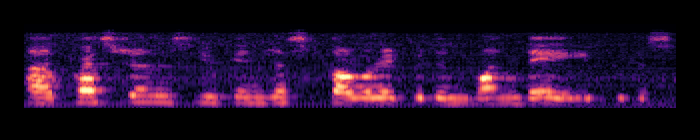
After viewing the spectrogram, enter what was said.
Uh, questions, you can just cover it within one day if you just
